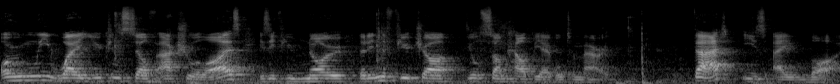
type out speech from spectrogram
only way you can self actualize is if you know that in the future you'll somehow be able to marry. That is a lie.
